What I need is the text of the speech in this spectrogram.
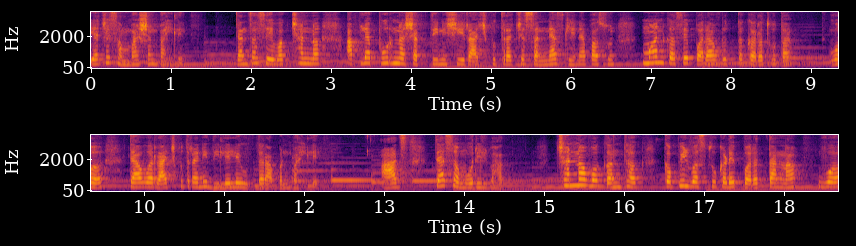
याचे संभाषण पाहिले. त्यांचा सेवक छन्न आपल्या पूर्ण शक्तीनिशी राजपुत्राचे संन्यास घेण्यापासून मन कसे परावृत्त करत होता व त्यावर राजपुत्रांनी दिलेले उत्तर आपण पाहिले. आज त्या समोरील भाग. छन्न व कंथक कपिल वस्तूकडे परतताना व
